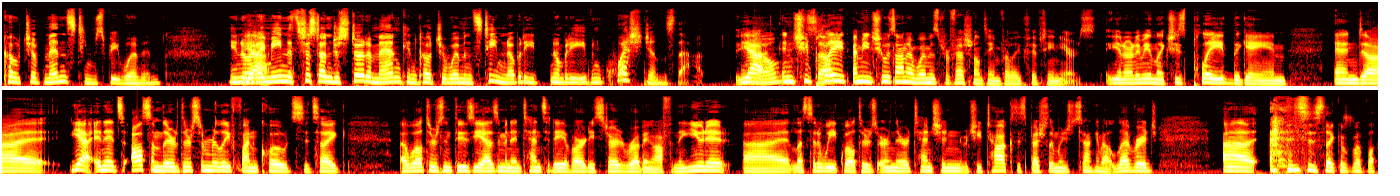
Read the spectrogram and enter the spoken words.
coach of men's teams be women? You know what I mean? It's just understood a man can coach a women's team. Nobody nobody even questions that. Yeah, know? and she So- played. I mean, she was on a women's professional team for like 15 years. You know what I mean? Like she's played the game, and uh, yeah, and it's awesome. There, there's some really fun quotes. It's like. Uh, Welter's enthusiasm and intensity have already started rubbing off in the unit. Uh, less than a week, Welter's earned their attention. When she talks, especially when she's talking about leverage. Uh, this is like a football.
